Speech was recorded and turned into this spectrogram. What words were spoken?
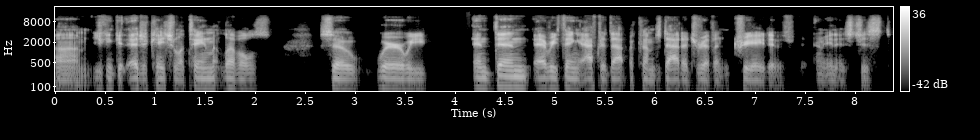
Um, you can get educational attainment levels. So where we, and then everything after that becomes data driven, creative. I mean, it's just,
